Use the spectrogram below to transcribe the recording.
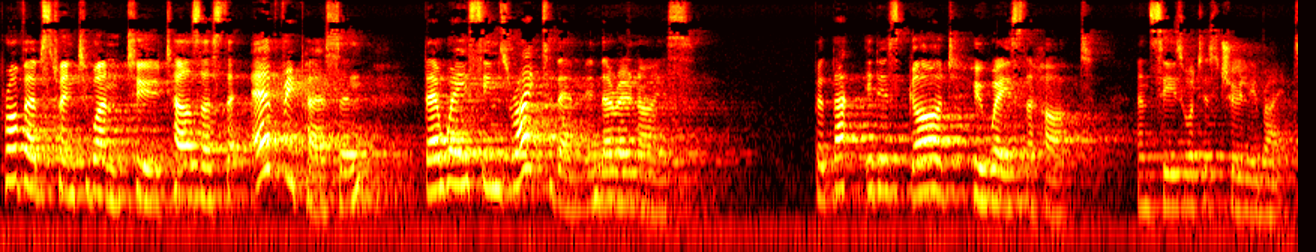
Proverbs 21 2 tells us that every person Their way seems right to them in their own eyes. But that it is God who weighs the heart and sees what is truly right.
